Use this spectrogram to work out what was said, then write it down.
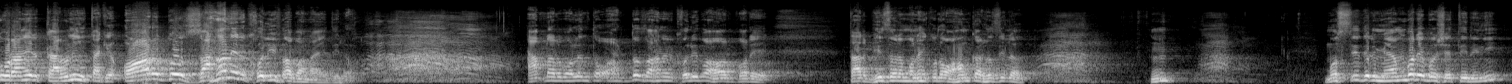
কোরআনের কারণেই তাকে অর্ধ জাহানের খলিফা বানায় দিল। আপনার বলেন তো অর্ধ জাহানের খলিফা হওয়ার পরে তার ভিতরে মনে হয় কোনো অহংকার হয়েছিল? হুম? মসজিদের মেম্বরে বসে তিনি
